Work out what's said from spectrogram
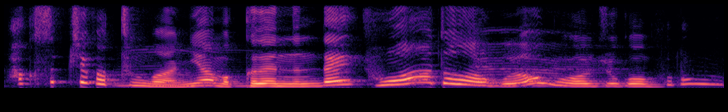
학습지 같은 거 아니야 막 그랬는데 좋아하더라고요 네. 그래가지고 그럼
